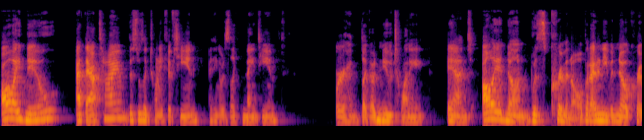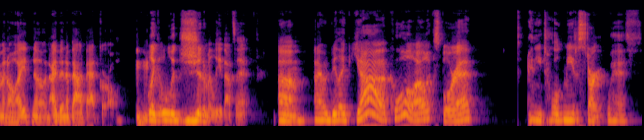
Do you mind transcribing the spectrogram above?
all i knew at that time this was like 2015 i think it was like 19 or had like a new 20 and all i had known was criminal but i didn't even know criminal. I had known i'd been a bad bad girl. Mhm. like legitimately that's it. Um and i would be like yeah cool i'll explore it. And he told me to start with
